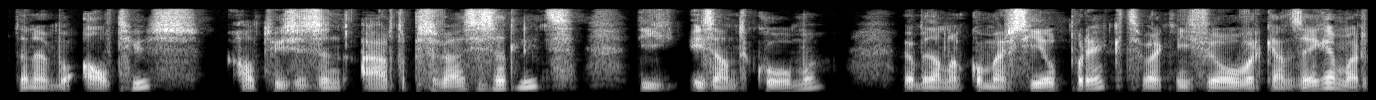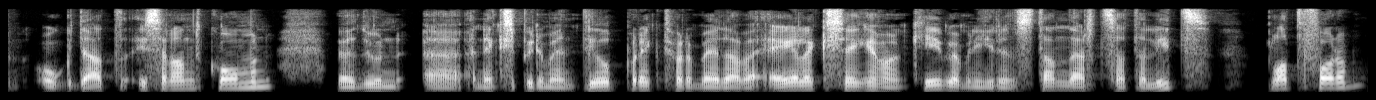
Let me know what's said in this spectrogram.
Dan hebben we Altius. Altius is een aardobservatiesatelliet. Die is aan het komen. We hebben dan een commercieel project, waar ik niet veel over kan zeggen, maar ook dat is er aan het komen. We doen een experimenteel project waarbij dat we eigenlijk zeggen van oké, we hebben hier een standaard satellietplatform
